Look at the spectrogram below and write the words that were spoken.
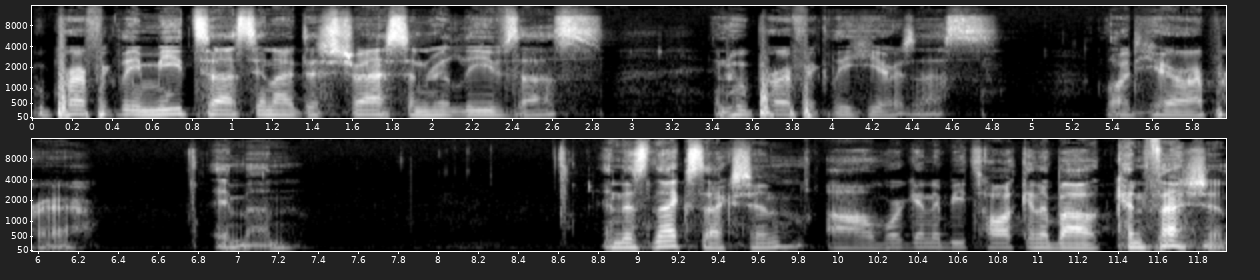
who perfectly meets us in our distress and relieves us, and who perfectly hears us. Lord, hear our prayer. Amen. In this next section, um, we're going to be talking about confession.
